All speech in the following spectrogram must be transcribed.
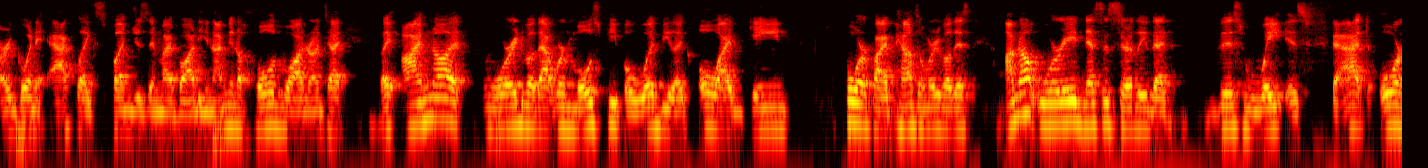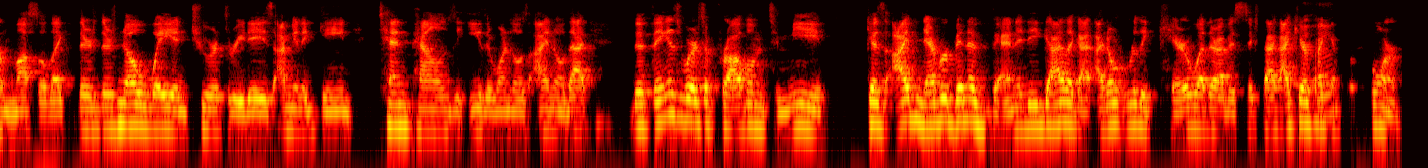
are going to act like sponges in my body, and I'm going to hold water on that. Like I'm not worried about that, where most people would be like, oh, I've gained four or five pounds. I'm worried about this. I'm not worried necessarily that this weight is fat or muscle. Like there's there's no way in two or three days I'm gonna gain 10 pounds either one of those. I know that. The thing is where it's a problem to me because I've never been a vanity guy. Like I, I, don't really care whether I have a six pack. I care mm-hmm. if I mm-hmm. can perform.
